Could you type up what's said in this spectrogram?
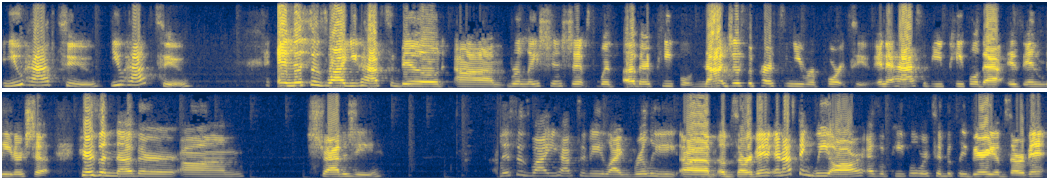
You have to. You have to. And this is why you have to build um, relationships with other people, not just the person you report to. And it has to be people that is in leadership. Here's another um, strategy. This is why you have to be like really um, observant. And I think we are as a people, we're typically very observant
